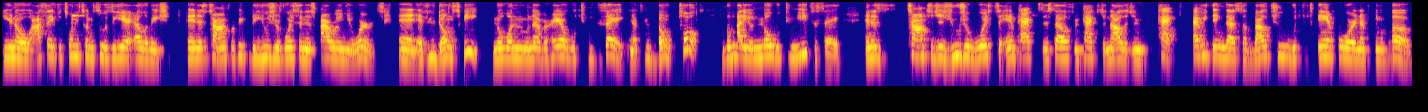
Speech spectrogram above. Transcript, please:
you know, I say for 2022 is the year elevation. And it's time for people to use your voice and its power in your words. And if you don't speak, no one will never hear what you say. And if you don't talk, nobody will know what you need to say. And it's time to just use your voice to impact yourself, impact your knowledge, impact everything that's about you, what you stand for, and everything above.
